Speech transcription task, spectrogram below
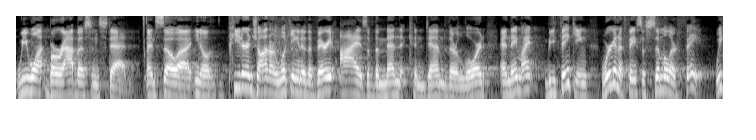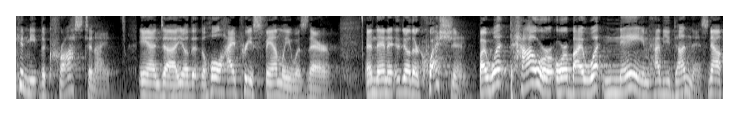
we want Barabbas instead. And so, uh, you know, Peter and John are looking into the very eyes of the men that condemned their Lord, and they might be thinking, we're going to face a similar fate. We could meet the cross tonight. And, uh, you know, the, the whole high priest family was there. And then, you know, their question by what power or by what name have you done this? Now,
